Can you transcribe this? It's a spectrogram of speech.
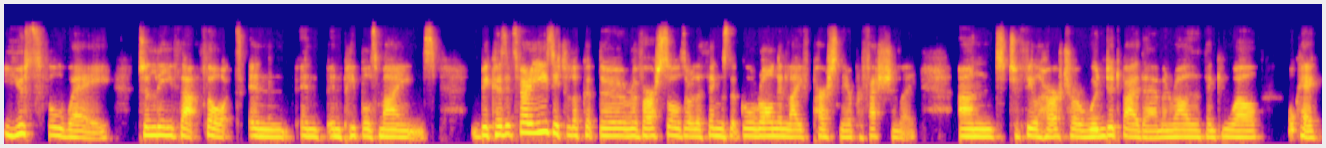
useful way to leave that thought in in in people's minds. Because it's very easy to look at the reversals or the things that go wrong in life personally or professionally and to feel hurt or wounded by them and rather than thinking well okay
